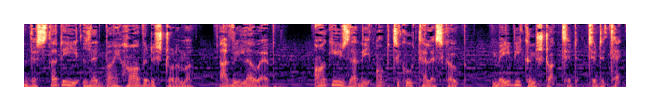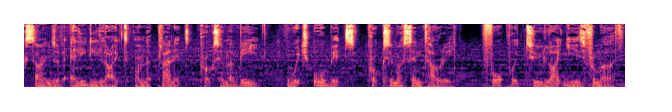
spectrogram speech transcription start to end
The study led by Harvard astronomer Avi Loeb argues that the optical telescope may be constructed to detect signs of LED light on the planet Proxima b, which orbits Proxima Centauri, 4.2 light years from Earth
